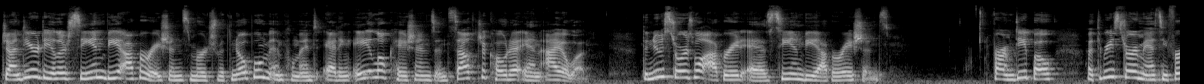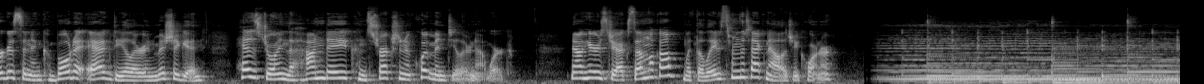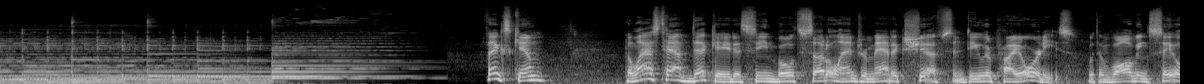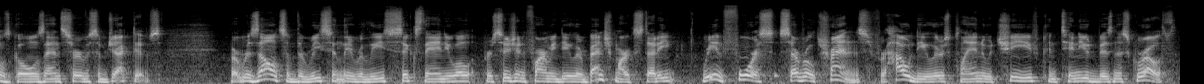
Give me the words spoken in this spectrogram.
John Deere dealer C&B Operations merged with Noteboom Implement, adding eight locations in South Dakota and Iowa. The new stores will operate as C&B Operations. Farm Depot a three store Massey Ferguson and Kubota ag dealer in Michigan, has joined the Hyundai Construction Equipment Dealer Network. Now here's Jack Zemlicka with the latest from the Technology Corner. Thanks, Kim. The last half decade has seen both subtle and dramatic shifts in dealer priorities, with evolving sales goals and service objectives. But results of the recently released sixth annual Precision Farming Dealer Benchmark Study reinforce several trends for how dealers plan to achieve continued business growth.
